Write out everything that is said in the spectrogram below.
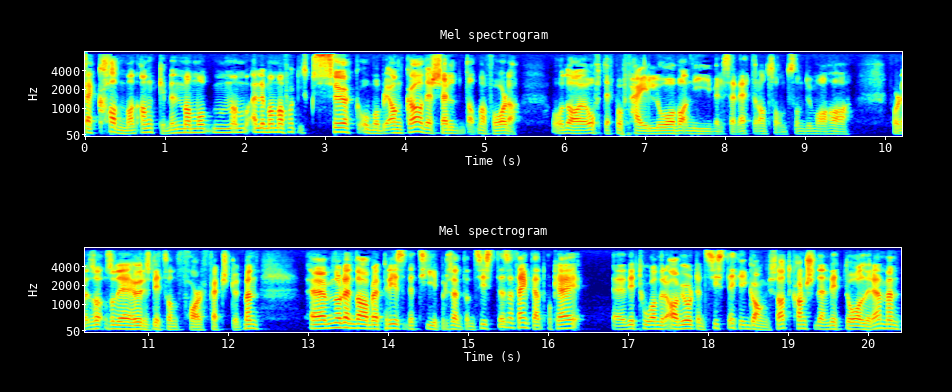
der, kan man anke, men man må, man, man må, faktisk søke om å bli anka. og Det er sjelden at man får. da og da ofte på feil lovangivelse eller et eller annet sånt som du må ha for det. Så, så det høres litt sånn far-fetched ut. Men eh, når den da ble priset til 10 av den siste, så tenkte jeg at OK, eh, de to andre avgjort. Den siste er ikke igangsatt, kanskje den er litt dårligere. Men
